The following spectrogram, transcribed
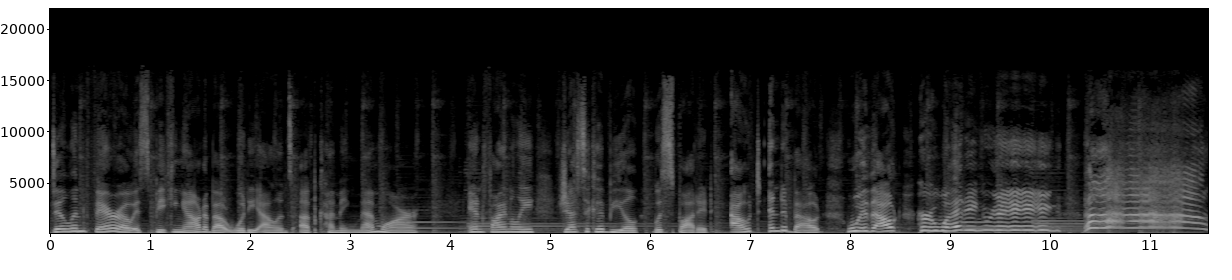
Dylan Farrow is speaking out about Woody Allen's upcoming memoir. And finally, Jessica Biel was spotted out and about without her wedding ring. Ah!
